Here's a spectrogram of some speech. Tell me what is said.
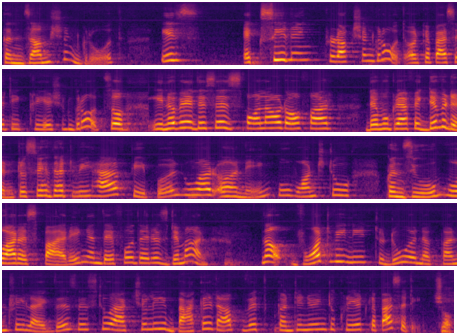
consumption growth is exceeding production growth or capacity creation growth. So, in a way this is fallout of our demographic dividend to say that we have people who are earning, who want to consume, who are aspiring and therefore there is demand. Now, what we need to do in a country like this is to actually back it up with continuing to create capacity. Sure.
